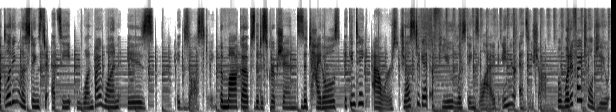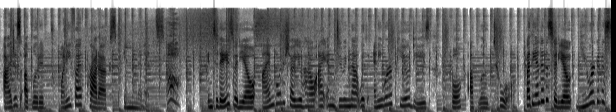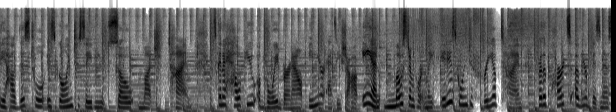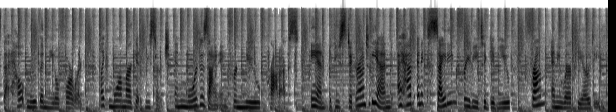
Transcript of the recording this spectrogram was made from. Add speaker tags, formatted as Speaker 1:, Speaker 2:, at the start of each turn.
Speaker 1: Uploading listings to Etsy one by one is exhausting. The mockups, the descriptions, the titles, it can take hours just to get a few listings live in your Etsy shop. But what if I told you I just uploaded 25 products in minutes? In today's video, I'm going to show you how I am doing that with Anywhere POD's bulk upload tool. By the end of this video, you are going to see how this tool is going to save you so much time. It's going to help you avoid burnout in your Etsy shop. And most importantly, it is going to free up time for the parts of your business that help move the needle forward, like more market research and more designing for new products. And if you stick around to the end, I have an exciting freebie to give you from Anywhere POD.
